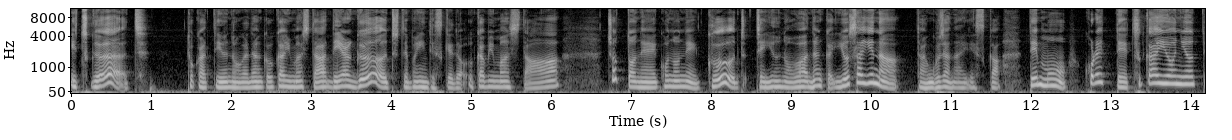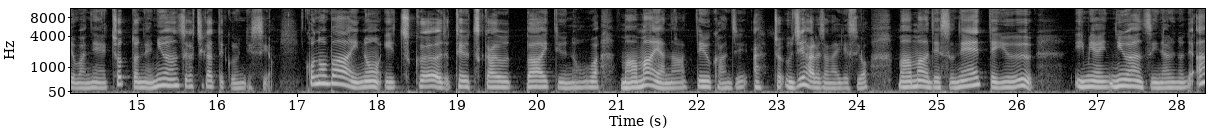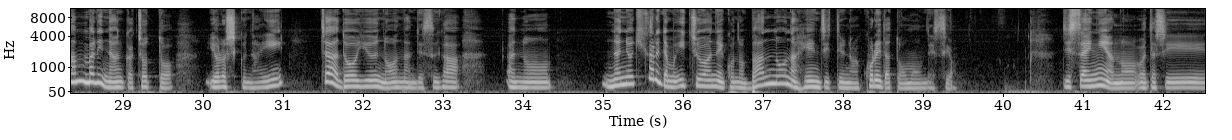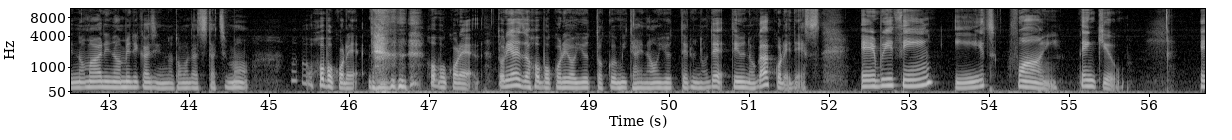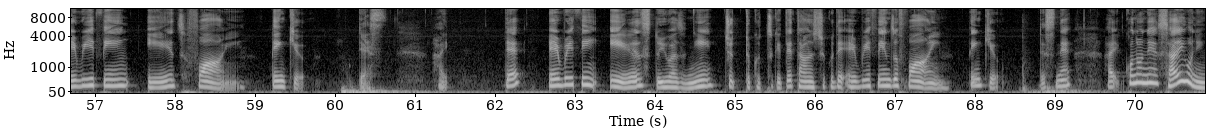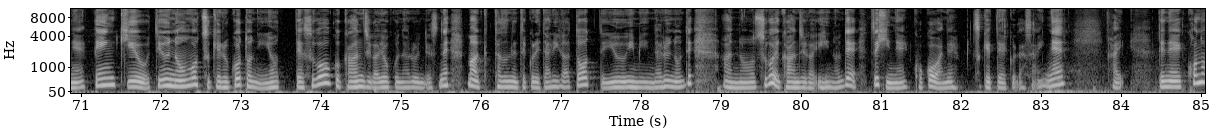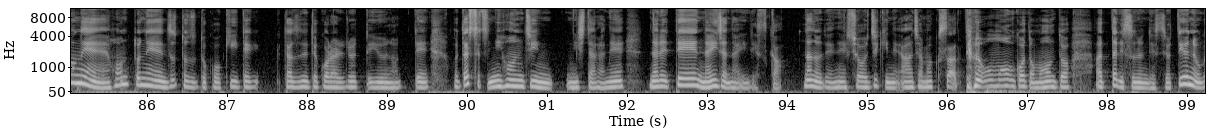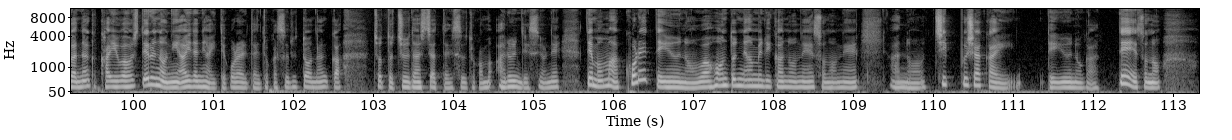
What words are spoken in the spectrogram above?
It's good. とかっていうのがなんか浮かびました ?They are good でもいいんですけど浮かびました？ちょっとね、このね、good っていうのはなんか良さげな単語じゃないですか。でも、これって使いようによってはね、ちょっとね、ニュアンスが違ってくるんですよ。この場合の It's good って使う場合っていうのは、まあまあやなっていう感じ。あ、ちょ、宇治原じゃないですよ。まあまあですねっていう意味合い、ニュアンスになるので、あんまりなんかちょっとよろしくない。じゃあどういうのなんですが、あの、何を聞かれても一応はねこの万能な返事っていうのはこれだと思うんですよ。実際にあの私の周りのアメリカ人の友達たちもほぼこれ ほぼこれとりあえずほぼこれを言っとくみたいなのを言ってるのでっていうのがこれです。Everything is fine. Thank you. Everything is fine. Thank you. です。はい。で everything is と言わずにちょっとくっつけて短縮で everything's fine. Thank you ですね。はい。このね、最後にね、thank you っていうのをつけることによってすごく感じが良くなるんですね。まあ、尋ねてくれてありがとうっていう意味になるので、あの、すごい感じがいいので、ぜひね、ここはね、つけてくださいね。はい。でね、このね、ほんとね、ずっとずっとこう聞いて訪ねてこられるっていうのって私たち日本人にしたらね慣れてないじゃないですか。なのでね正直ねああ邪魔くさって 思うことも本当あったりするんですよ。っていうのがなんか会話をしてるのに間に入ってこられたりとかするとなんかちょっと中断しちゃったりするとかもあるんですよね。でもまあこれっていうのは本当にアメリカのねそのねあのチップ社会っていうのがあってその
